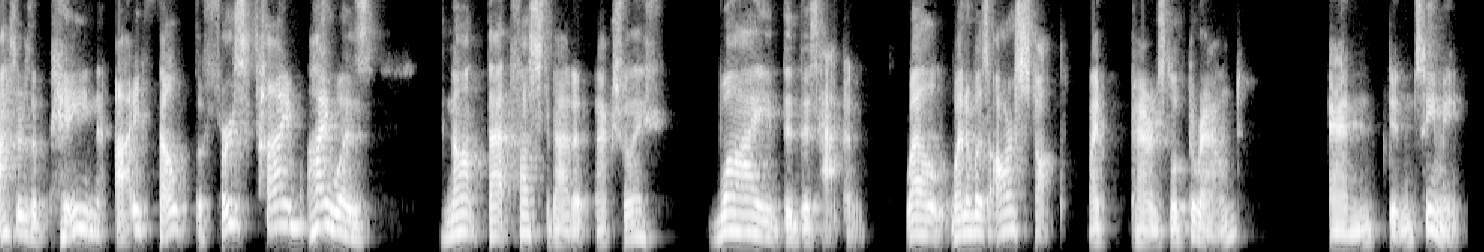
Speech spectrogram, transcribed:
after the pain I felt the first time, I was not that fussed about it, actually. Why did this happen? Well, when it was our stop, my parents looked around and didn't see me.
